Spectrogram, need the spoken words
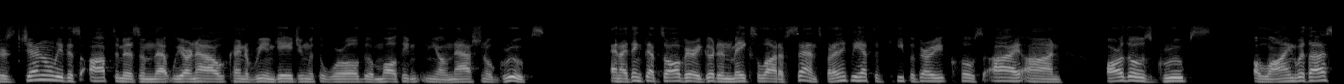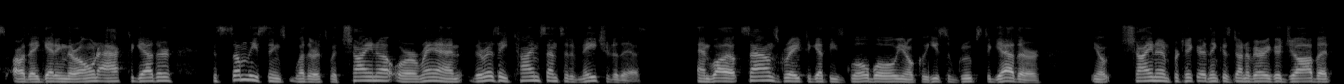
there's generally this optimism that we are now kind of re-engaging with the world, the multi, you know, national groups. And I think that's all very good and makes a lot of sense. But I think we have to keep a very close eye on are those groups aligned with us? Are they getting their own act together? Because some of these things, whether it's with China or Iran, there is a time sensitive nature to this. And while it sounds great to get these global, you know, cohesive groups together, you know, China in particular, I think has done a very good job at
